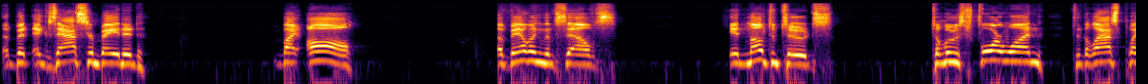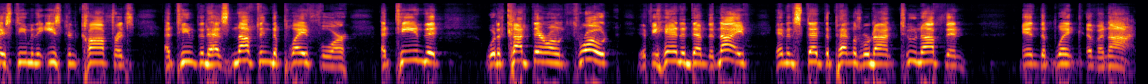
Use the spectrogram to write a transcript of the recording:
but exacerbated by all availing themselves in multitudes to lose 4 1 to the last place team in the Eastern Conference, a team that has nothing to play for, a team that would have cut their own throat if you handed them the knife, and instead the Penguins were down 2 nothing in the blink of an eye.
